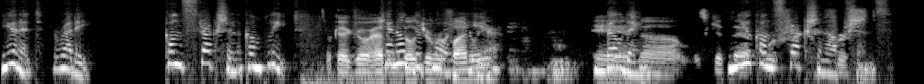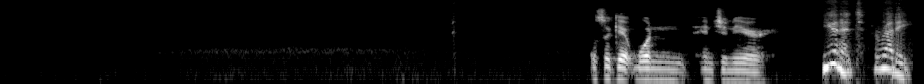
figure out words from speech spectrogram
Unit ready. Construction complete. Okay, go ahead and build your refinery. here. And Building. uh, let's get that New construction first. options. Also get one engineer. Unit ready.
